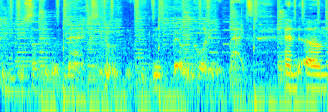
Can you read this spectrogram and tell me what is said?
could you do something with Max? You know, could you do a bit recording with Max? And um,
